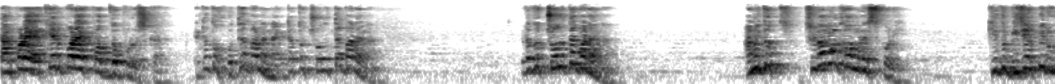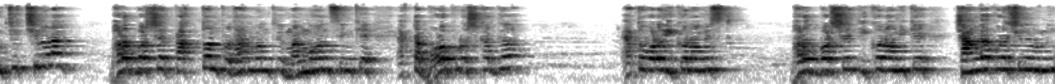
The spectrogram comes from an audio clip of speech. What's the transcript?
তারপরে একের পর এক পদ্ম পুরস্কার। এটা তো হতে পারে না, এটা তো চলতে পারে না। এটা তো চলতে পারে না। আমি তো তৃণমূল কংগ্রেস করি। কিন্তু বিজেপির উচিত ছিল না ভারতবর্ষের প্রাক্তন প্রধানমন্ত্রী মনমোহন সিংকে একটা বড় পুরস্কার দেওয়া? এত বড় ইকোনমিস্ট ভারতবর্ষের ইকোনমিকে চাঙ্গা করেছিলেন উনি।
